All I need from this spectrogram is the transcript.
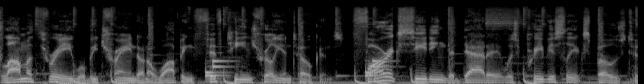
Llama 3 will be trained on a whopping 15 trillion tokens, far exceeding the data it was previously exposed to.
